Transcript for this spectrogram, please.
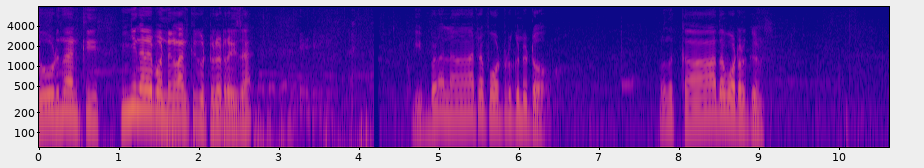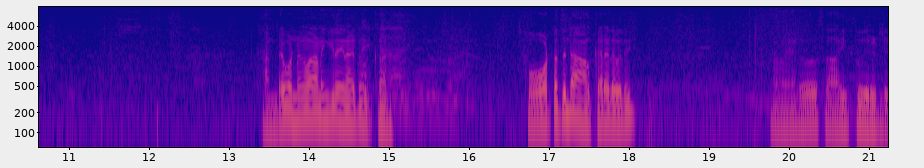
എവിടുന്ന എനിക്ക്? ഇങ്ങനെ പെണ്ണുങ്ങൾ എനിക്ക് കിട്ടൂല ഡ്രൈസ ഇവിടെ ഫോട്ടോ എടുക്കുന്നുണ്ട് കേട്ടോ ഇവിടെ നിൽക്കാതെ ഫോട്ടോ എടുക്കുകയാണ് എന്റെ പെണ്ണുങ്ങളാണെങ്കിൽ അതിനായിട്ട് നിൽക്കാണ് ഫോട്ടത്തിന്റെ ആൾക്കാരെ ലെവൽ. ഏതോ സായിപ്പ് വരുന്നുണ്ട്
